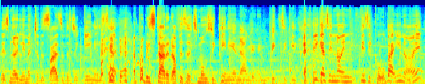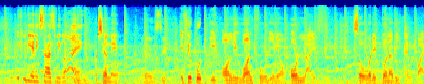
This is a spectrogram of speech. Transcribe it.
There's no limit to the size of a zucchini. So I probably started off as a small zucchini and now I'm getting a big zucchini. Big as in not in physical, but you know, we can be any size we like. What's your name? My name is Zeke. If you could eat only one food in your whole life, So what it gonna be and why?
